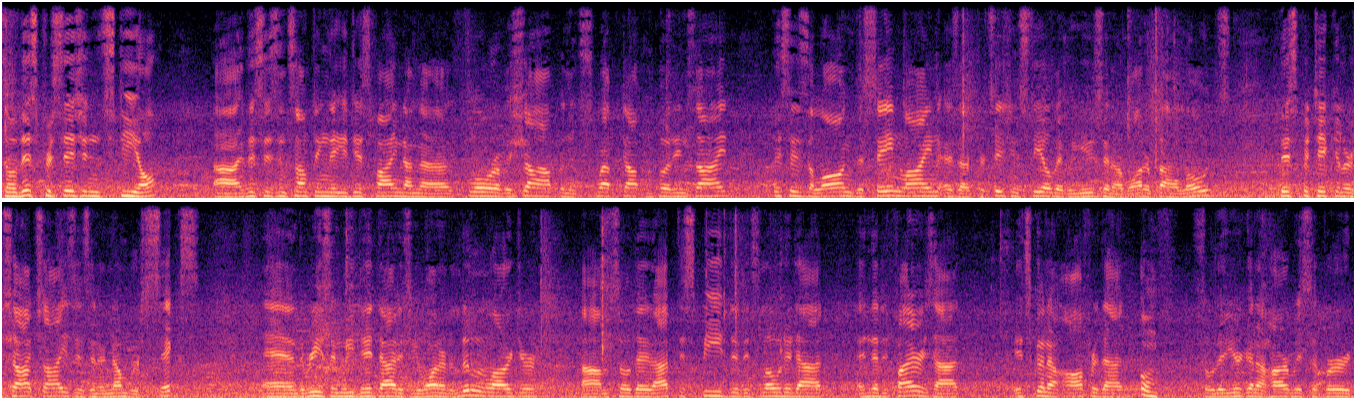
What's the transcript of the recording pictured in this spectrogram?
So this precision steel, uh, this isn't something that you just find on the floor of a shop and it's swept up and put inside. This is along the same line as our precision steel that we use in our waterfowl loads. This particular shot size is in a number six. And the reason we did that is we wanted a little larger um, so that at the speed that it's loaded at and that it fires at, it's gonna offer that oomph so that you're gonna harvest a bird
